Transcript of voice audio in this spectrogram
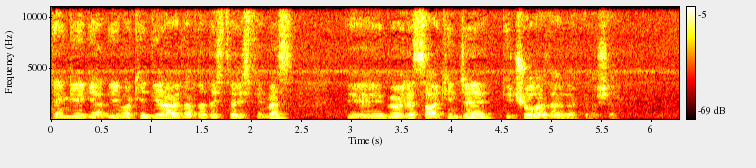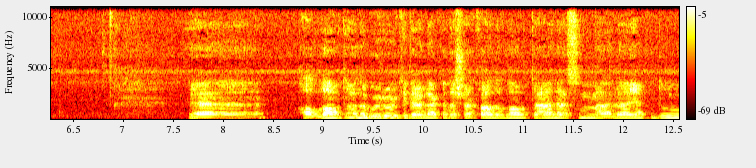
dengeye geldiği vakit diğer aylarda da ister istemez e, böyle sakince geçiyorlar değerli arkadaşlar. E, Allah-u Teala buyuruyor ki değerli arkadaşlar قال الله تعالى ثم لا يقدوا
